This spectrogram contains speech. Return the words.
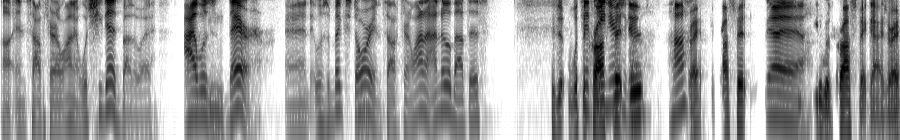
uh, in South Carolina, which she did, by the way. I was Mhm. there, and it was a big story in South Carolina. I knew about this Is it with the CrossFit dudes? Huh? Right? The CrossFit Yeah, yeah, yeah. cheated with CrossFit guys, right?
